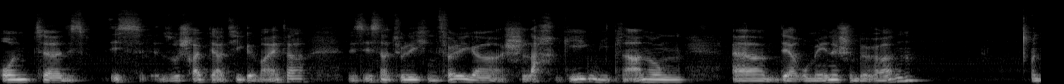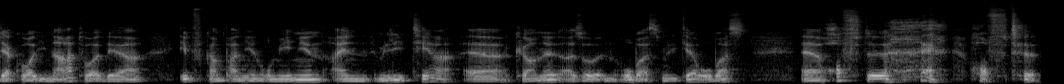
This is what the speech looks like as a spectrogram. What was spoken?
Und äh, das ist, so schreibt der Artikel weiter, das ist natürlich ein völliger Schlag gegen die Planung äh, der rumänischen Behörden. Und der Koordinator der Impfkampagne in Rumänien, ein Militärkörnel, äh, also ein Oberst, Militäroberst, äh, hoffte, hoffte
